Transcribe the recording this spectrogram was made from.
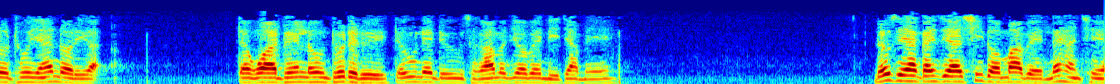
လို့ထိုရန်တော်တွေကတဝါတွင်လုံးတို့တွေတဦးနဲ့တူစကားမပြောဘဲနေကြမယ် လှုပ်เสียကိုင်းเสียရှိတော်မှပဲလက်ဟန်ချေရ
